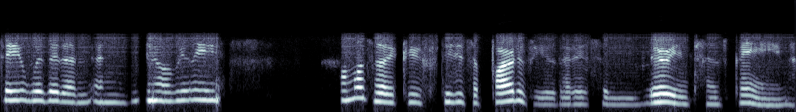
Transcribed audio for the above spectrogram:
stay with it and, and you know, really almost like if this is a part of you that is in very intense pain,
